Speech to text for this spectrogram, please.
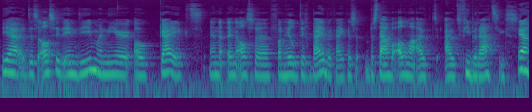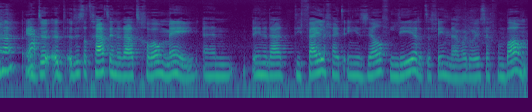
Ja, dus als je in die manier ook kijkt... en, en als we van heel dichtbij bekijken... bestaan we allemaal uit, uit vibraties. ja, ja. De, het, dus dat gaat inderdaad gewoon mee. En inderdaad die veiligheid in jezelf leren te vinden... waardoor je zegt van bam,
